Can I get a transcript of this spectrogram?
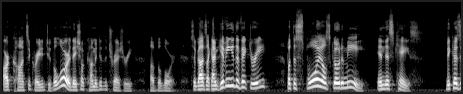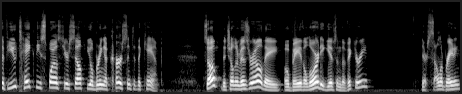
are consecrated to the Lord. They shall come into the treasury of the Lord. So God's like, I'm giving you the victory, but the spoils go to me in this case. Because if you take these spoils to yourself, you'll bring a curse into the camp. So the children of Israel, they obey the Lord. He gives them the victory. They're celebrating.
